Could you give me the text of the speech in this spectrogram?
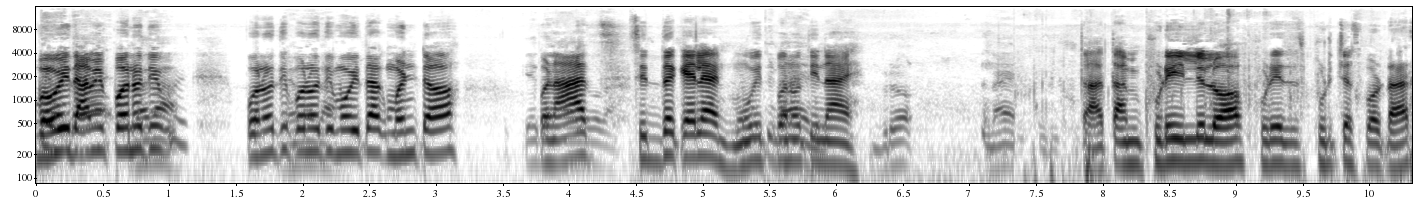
मोहित. आम्ही पनोती. पनोती पनोती मोहिताक म्हणतो पण आज सिद्ध केल्यान मोहित पनोती नाही. ब्रो नाही. तर आता आम्ही पुढे इल्लेलो. पुढे पुढच्या स्पॉटार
